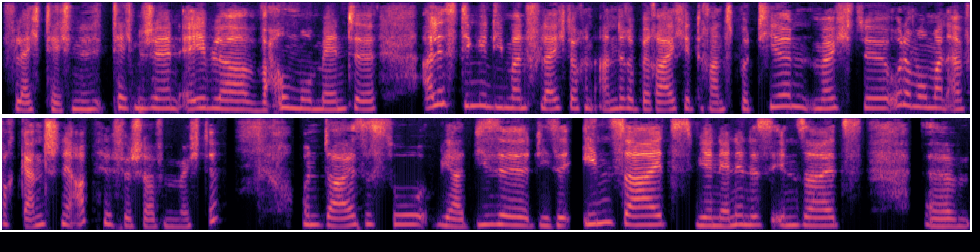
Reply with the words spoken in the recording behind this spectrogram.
vielleicht technische Enabler, Wow-Momente, alles Dinge, die man vielleicht auch in andere Bereiche transportieren möchte oder wo man einfach ganz schnell Abhilfe schaffen möchte. Und da ist es so, ja, diese, diese Insights, wir nennen es Insights, ähm,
